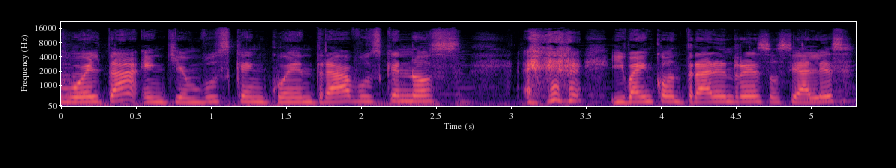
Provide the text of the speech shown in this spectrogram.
vuelta en Quien Busca Encuentra. Búsquenos y va a encontrar en redes sociales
